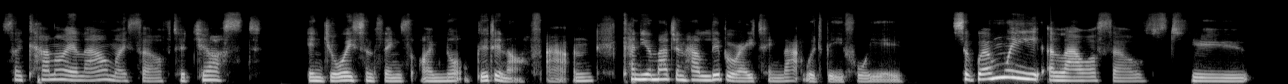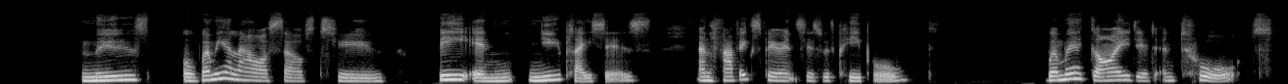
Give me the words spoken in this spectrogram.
So, can I allow myself to just enjoy some things that I'm not good enough at? And can you imagine how liberating that would be for you? So, when we allow ourselves to move, or when we allow ourselves to be in new places and have experiences with people when we're guided and taught,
